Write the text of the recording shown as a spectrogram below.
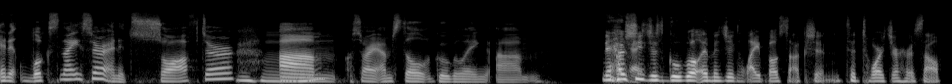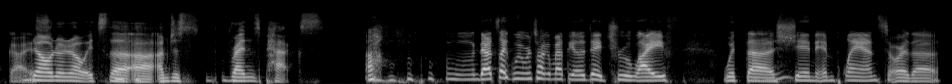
and it looks nicer, and it's softer. Mhm. Um, sorry, I'm still googling. Um, now okay. she's just Google imaging liposuction to torture herself, guys. no, no, no, it's the uh, I'm just Ren's pecs. that's like we were talking about the other day. True Life with the Mhm. shin implants or the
